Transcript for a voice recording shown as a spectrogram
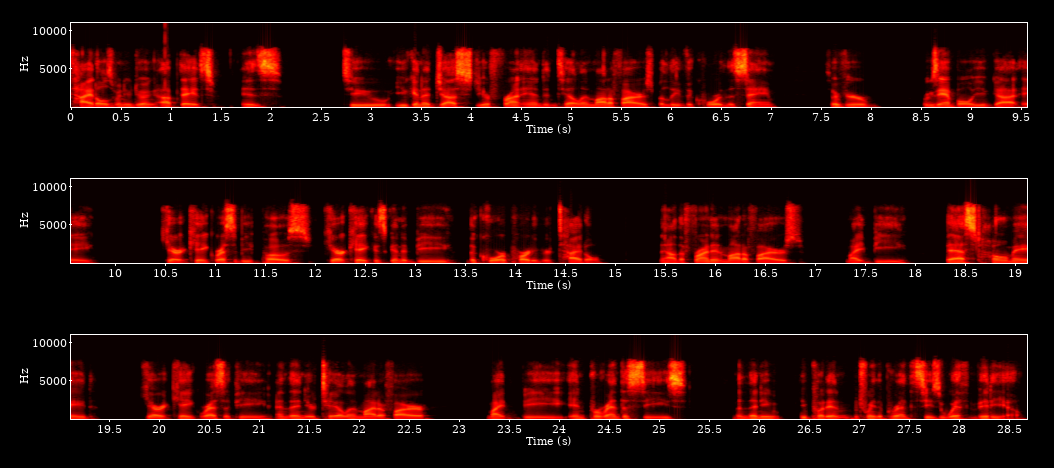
titles when you're doing updates is to you can adjust your front end and tail end modifiers, but leave the core the same. So if you're, for example, you've got a carrot cake recipe post, carrot cake is going to be the core part of your title. Now the front end modifiers might be best homemade carrot cake recipe, and then your tail end modifier might be in parentheses, and then you you put in between the parentheses with video.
